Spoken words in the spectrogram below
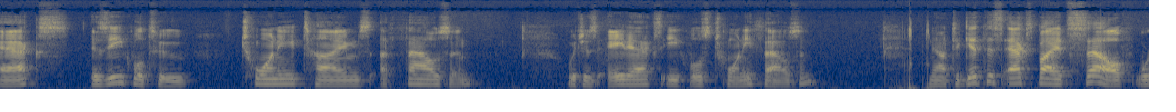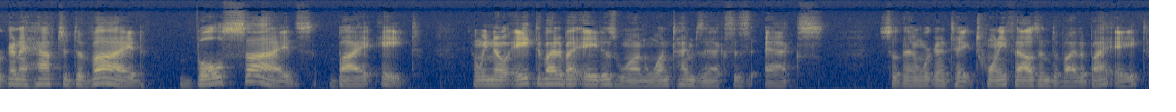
x is equal to 20 times 1,000, which is 8x equals 20,000. Now to get this x by itself, we're going to have to divide both sides by 8. And we know 8 divided by 8 is 1. 1 times x is x. So then we're going to take 20,000 divided by 8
